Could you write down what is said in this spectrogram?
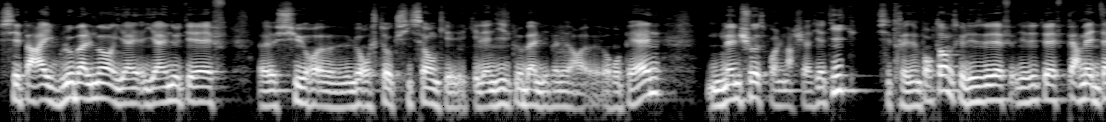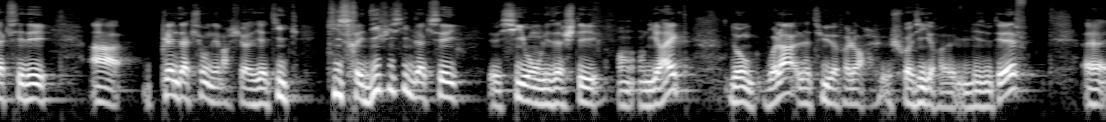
c'est pareil globalement, il y a, il y a un ETF euh, sur l'Eurostock 600 qui est, qui est l'indice global des valeurs européennes. Même chose pour les marchés asiatiques, c'est très important parce que les ETF, les ETF permettent d'accéder à plein d'actions des marchés asiatiques qui seraient difficiles d'accès si on les achetait en, en direct. Donc voilà, là-dessus il va falloir choisir les ETF. Euh,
